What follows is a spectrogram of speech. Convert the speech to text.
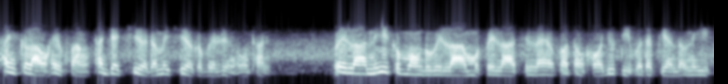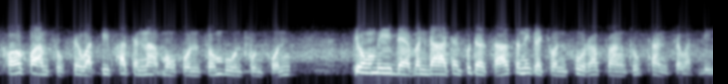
ท่านกล่าวให้ฟังท่านจะเชื่อหรือไม่เชื่อก็เป็นเรื่องของท่าน เวลานี้ก็มองดูเวลาหมดเวลาเสร็จแล้วก็ต้องขอยุติว้แต่เพียงเท่านี้ ขอความสุขสวัสดิ์ที่พัฒนามงคลสมบูรณ์ผลผล จงมีแด่บรรดาท่านพุทธศาสนิกชนผู้รับฟังทุกท่านสวัสดี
